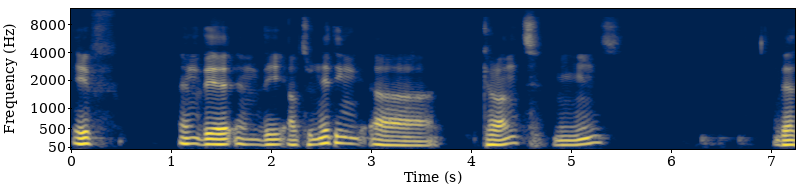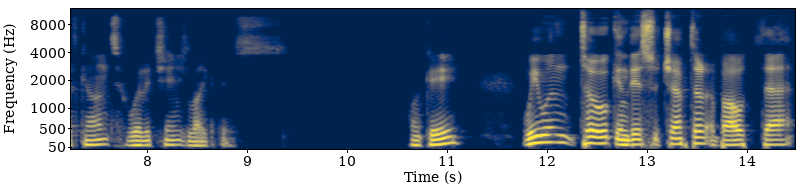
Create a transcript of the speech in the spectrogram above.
If in the in the alternating uh, current means that current will change like this. Okay, we will talk in this chapter about the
